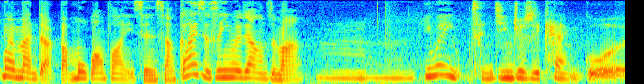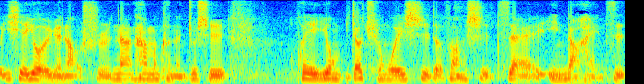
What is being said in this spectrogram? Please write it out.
慢慢的把目光放在你身上。刚开始是因为这样子吗？嗯，因为曾经就是看过一些幼儿园老师，那他们可能就是会用比较权威式的方式在引导孩子。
